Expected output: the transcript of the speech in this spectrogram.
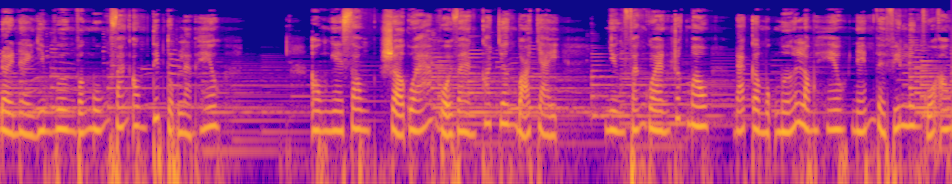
Đời này diêm vương vẫn muốn phán ông tiếp tục làm heo. Ông nghe xong, sợ quá, vội vàng co chân bỏ chạy. Nhưng phán quan rất mau đã cầm một mớ lông heo ném về phía lưng của ông.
